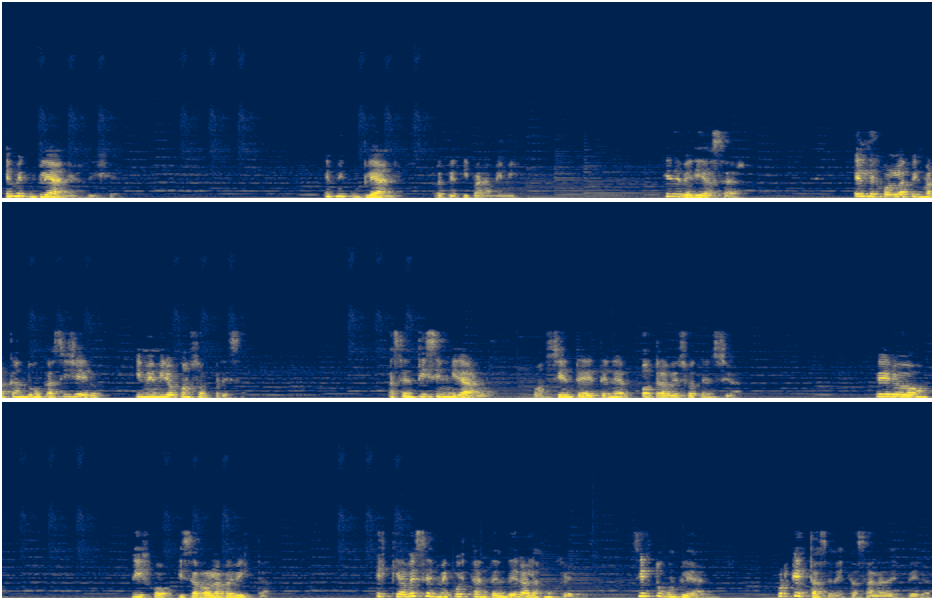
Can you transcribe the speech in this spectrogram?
Es mi cumpleaños, dije. Es mi cumpleaños, repetí para mí mismo. ¿Qué debería hacer? Él dejó el lápiz marcando un casillero y me miró con sorpresa. Asentí sin mirarlo, consciente de tener otra vez su atención. Pero, dijo y cerró la revista, es que a veces me cuesta entender a las mujeres. Si es tu cumpleaños, ¿por qué estás en esta sala de espera?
